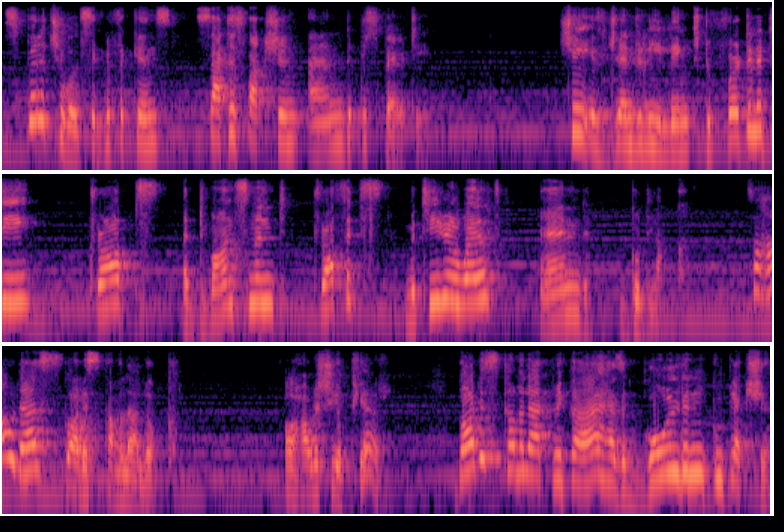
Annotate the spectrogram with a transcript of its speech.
spiritual significance, satisfaction, and prosperity. She is generally linked to fertility, crops, advancement, profits, material wealth, and good luck. So, how does Goddess Kamala look? Or how does she appear? Goddess Kamalatmika has a golden complexion.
